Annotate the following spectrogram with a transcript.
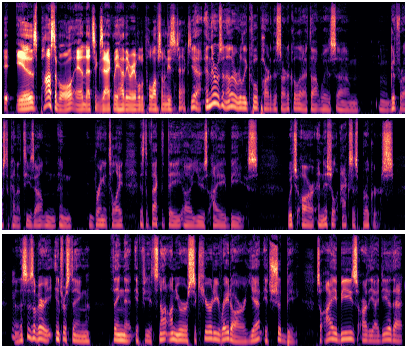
It is possible, and that's exactly how they were able to pull off some of these attacks. Yeah, and there was another really cool part of this article that I thought was um, good for us to kind of tease out and, and bring it to light is the fact that they uh, use IABs, which are initial access brokers. Now, this is a very interesting thing that if it's not on your security radar yet, it should be. So IABs are the idea that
